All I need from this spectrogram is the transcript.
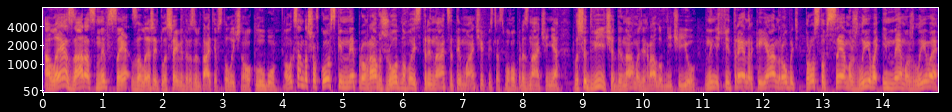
Але зараз не все залежить лише від результатів столичного клубу. Олександр Шовковський не програв жодного із 13 матчів після свого призначення. Лише двічі Динамо зіграло в нічию. Нинішній тренер киян робить просто все можливе і неможливе.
